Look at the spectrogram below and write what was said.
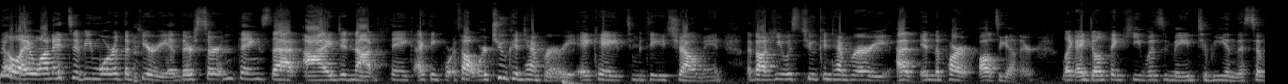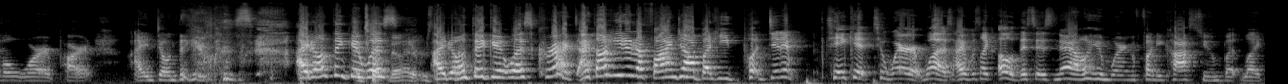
No, I want it to be more with the period. There's certain things that I did not think I think were thought were too contemporary, aka Timothée Chalamet. I thought he was too contemporary at, in the part altogether. Like I don't think he was made to be in the Civil War part. I don't think it was. I don't think it I was. I I don't think it was correct. I thought he did a fine job, but he put didn't take it to where it was. I was like, oh, this is now him wearing a funny costume, but like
